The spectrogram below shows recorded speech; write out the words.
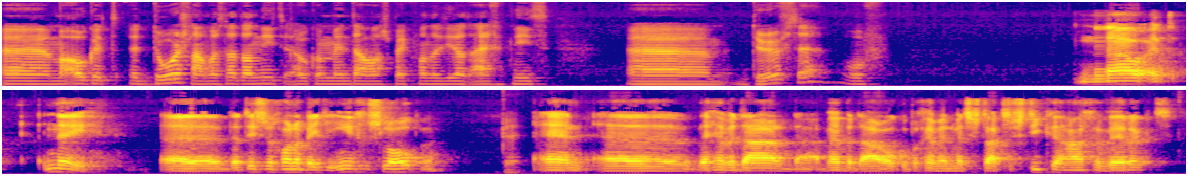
Uh, maar ook het, het doorslaan, was dat dan niet ook een mentaal aspect van dat hij dat eigenlijk niet uh, durfde? Of? Nou, het, nee. Uh, dat is er gewoon een beetje ingeslopen. Okay. En we, hebben daar, daar, we hebben daar ook op een gegeven moment met statistieken aan gewerkt.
